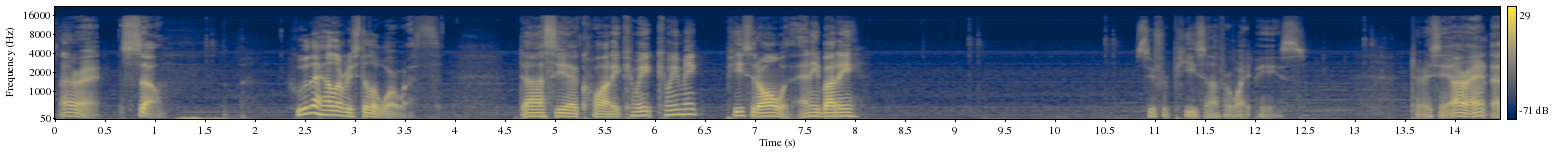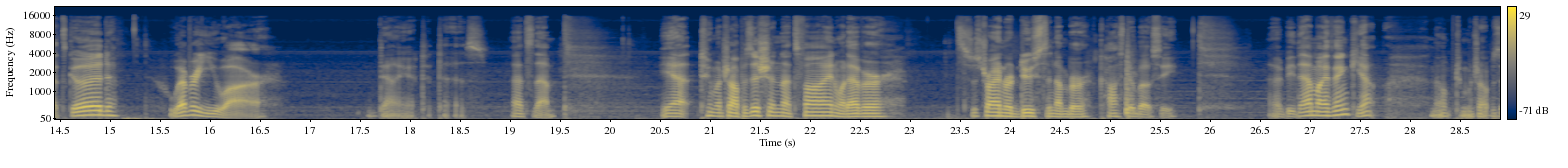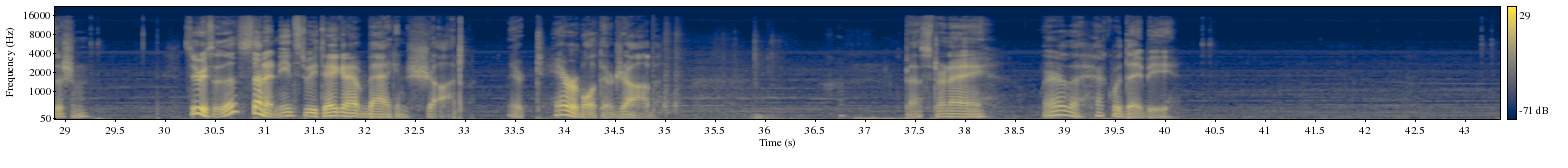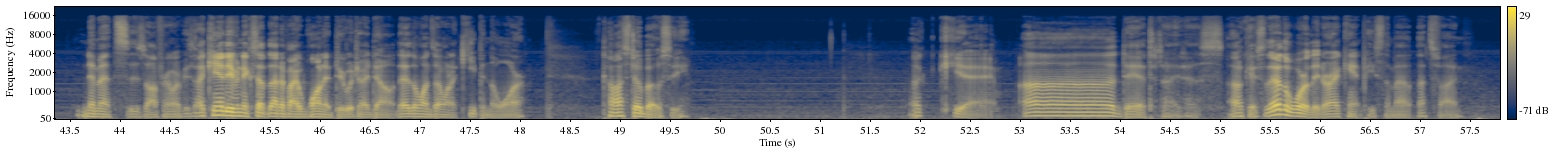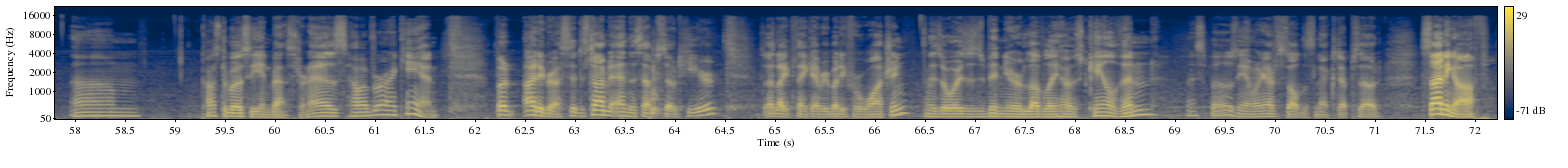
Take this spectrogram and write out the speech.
Alright, so. Who the hell are we still at war with? Dacia Quadi. Can we can we make peace at all with anybody? Sue for peace, offer white peace. Tracy. Alright, that's good. Whoever you are. Diatetes. That's them. Yeah, too much opposition, that's fine, whatever. Let's just try and reduce the number. Costoboci. That would be them, I think. Yeah. Nope, too much opposition. Seriously, this Senate needs to be taken out back and shot. They're terrible at their job. Bastogne. Where the heck would they be? Nemetz is offering peace. I can't even accept that if I wanted to, which I don't. They're the ones I want to keep in the war. Costoboci. Okay. Uh, Deotatitus. Okay, so they're the war leader. I can't piece them out. That's fine. Um, Costoboci and Basternez, however, I can. But I digress. It is time to end this episode here. So I'd like to thank everybody for watching. As always, this has been your lovely host, Kailvin, I suppose. Yeah, we're going to have to solve this next episode. Signing off.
